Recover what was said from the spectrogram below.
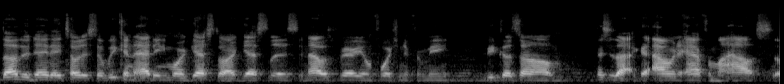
the other day they told us that we couldn't add any more guests to our guest list, and that was very unfortunate for me because um, this is like an hour and a half from my house. So,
